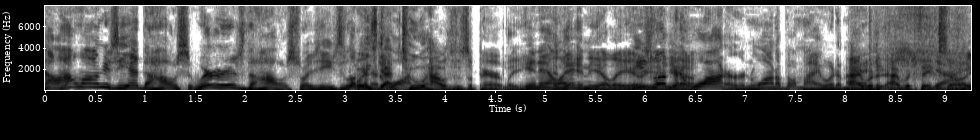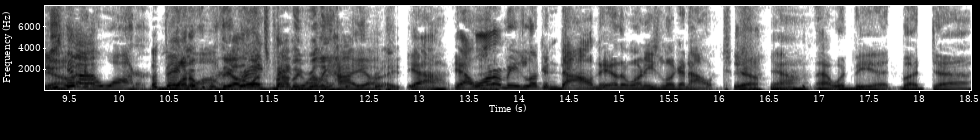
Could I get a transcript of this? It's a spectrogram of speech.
now. How long has he had the house? Where is the house? Was he's looking Well, he's got water. two houses apparently in L.A. In the, in the LA area. He's looking yeah. at water in one of them. I would imagine. would- I would think so, He's yeah. looking at water. Big One of water. the other one's probably really high up. Yeah, yeah. One of them he's looking down. The other one he's looking out. Yeah. Yeah, that would be it. But uh,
